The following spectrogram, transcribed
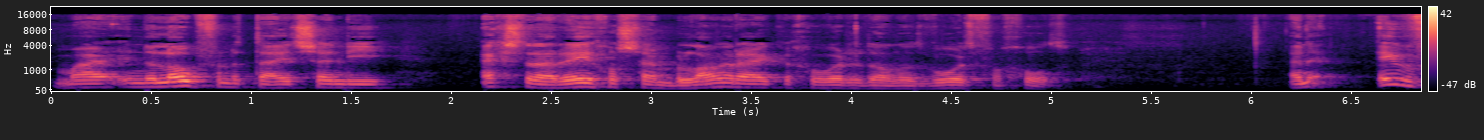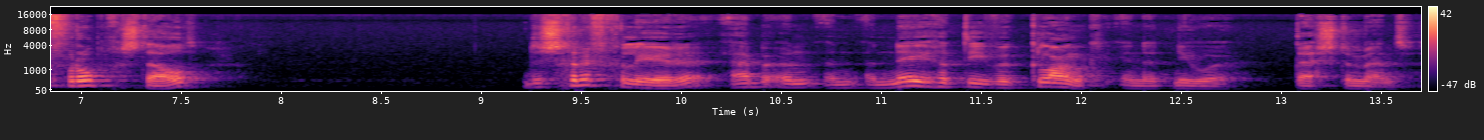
maar in de loop van de tijd zijn die extra regels zijn belangrijker geworden dan het woord van God. En even vooropgesteld, de schriftgeleerden hebben een, een, een negatieve klank in het Nieuwe Testament.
